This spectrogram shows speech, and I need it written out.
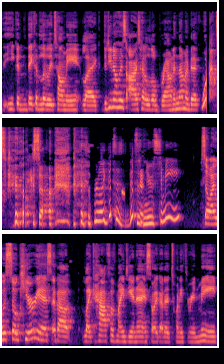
he could they could literally tell me like, "Did you know his eyes had a little brown in them?" I'd be like, "What?" like so. You're like this is this is news to me. so I was so curious about like half of my DNA. So I got a 23andMe,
